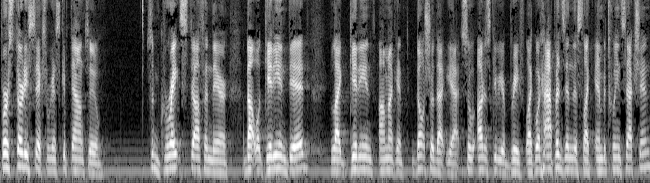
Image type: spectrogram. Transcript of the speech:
verse 36, we're going to skip down to some great stuff in there about what Gideon did. Like Gideon, I'm not to, don't show that yet. So I'll just give you a brief. Like what happens in this like in between section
